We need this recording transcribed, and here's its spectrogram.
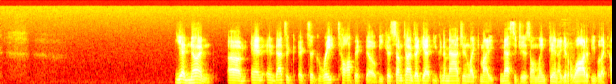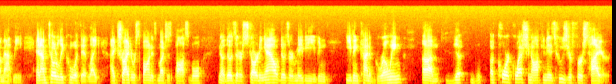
Yeah, none. Um, and and that's a it's a great topic though because sometimes I get you can imagine like my messages on LinkedIn. I get a lot of people that come at me and I'm totally cool with it. Like I try to respond as much as possible. You know those that are starting out those are maybe even even kind of growing. Um, the a core question often is who's your first hire?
